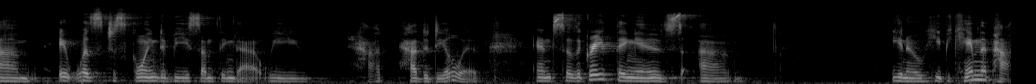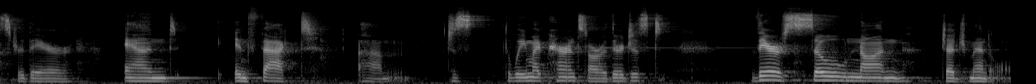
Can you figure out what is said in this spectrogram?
um, it was just going to be something that we had, had to deal with. And so the great thing is, um, you know, he became the pastor there. And in fact, um, just the way my parents are, they're just, they're so non judgmental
